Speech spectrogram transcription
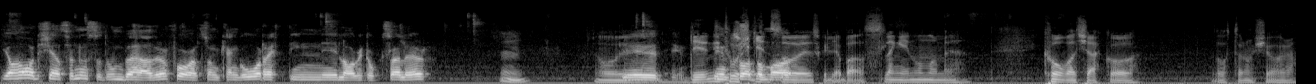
Ja, det känns väl så att de behöver en forward som kan gå rätt in i laget också, eller hur? Mm. Och det, det, blir det Nitorskin har... så skulle jag bara slänga in honom med Kovalchak och låta dem köra.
